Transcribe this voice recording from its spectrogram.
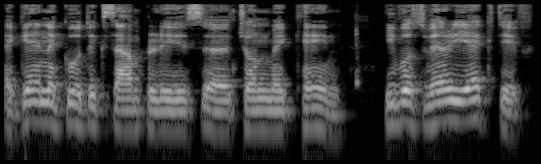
Again, a good example is uh, John McCain. He was very active,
